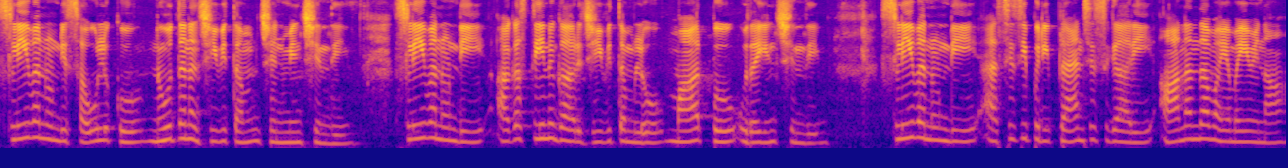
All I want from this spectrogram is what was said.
స్లీవ నుండి సౌలుకు నూతన జీవితం జన్మించింది. స్లీవ నుండి అగస్తీను గారి జీవితంలో మార్పు ఉదయించింది. స్లీవ నుండి అసిసిపురి ఫ్రాన్సిస్ గారి ఆనందమయమైన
